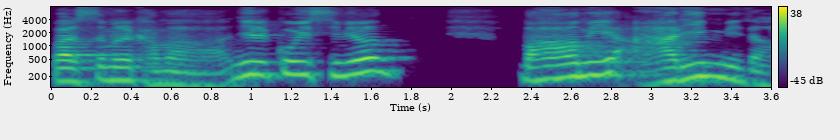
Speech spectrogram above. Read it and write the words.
말씀을 가만히 읽고 있으면 마음이 아립니다.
